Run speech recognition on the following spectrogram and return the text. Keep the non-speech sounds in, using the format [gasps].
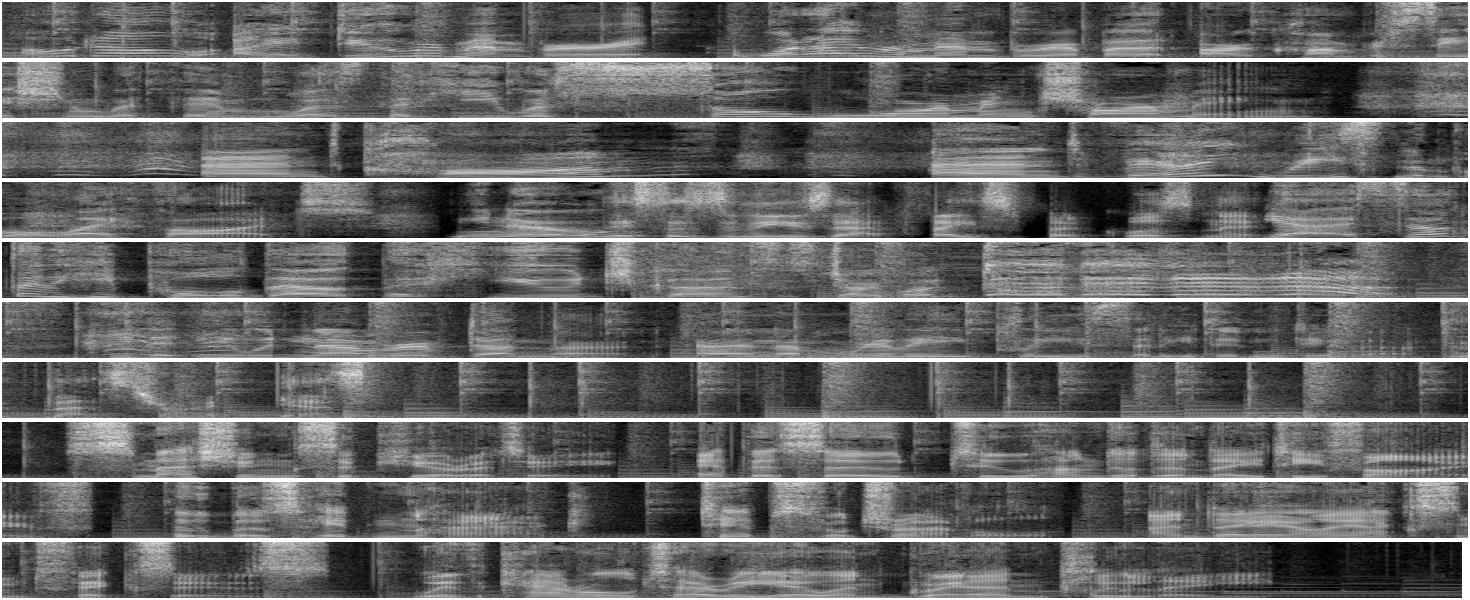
Oh no, I do remember. What I remember about our conversation with him was that he was so warm and charming [laughs] and calm and very reasonable, I thought. You know? This is news at Facebook, wasn't it? Yeah, it's not that he pulled out the huge guns and started going, da, da, da, da, da. He, did, he would never have done that. And I'm really pleased that he didn't do that. That's right, yes. Smashing Security, episode 285 Uber's Hidden Hack, Tips for Travel, and AI Accent Fixes, with Carole Theriault and Graham Cluley.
